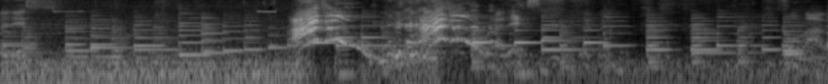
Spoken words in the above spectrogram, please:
Like this. Ajo! Ajo! Like this. So loud.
